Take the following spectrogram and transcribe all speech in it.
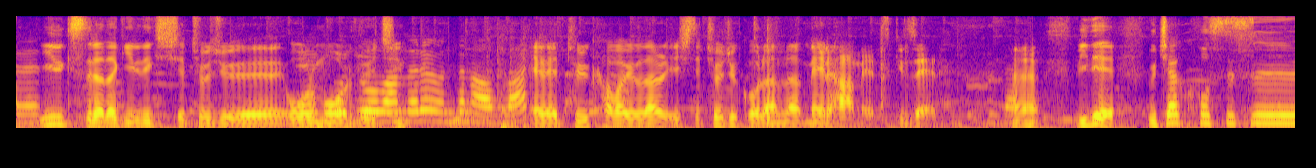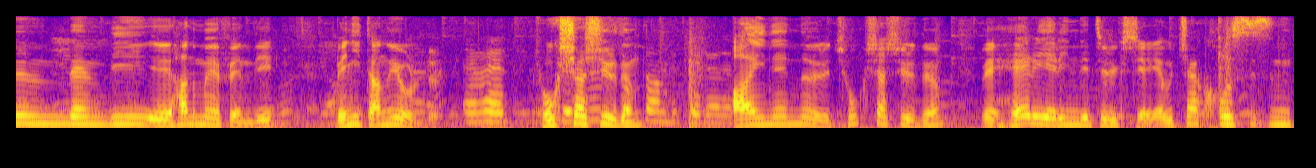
Evet. ilk sırada girdik işte çocuğu e, orma Çocuğu olduğu için. önden aldılar. Evet Türk Hava Yolları işte çocuk olanla merhamet güzel. Güzel. bir de uçak hostesinden bir e, hanımefendi beni tanıyordu. Evet. Çok şaşırdım. Aynen öyle çok şaşırdım ve her yerinde Türkçe. Ya uçak hostesinin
